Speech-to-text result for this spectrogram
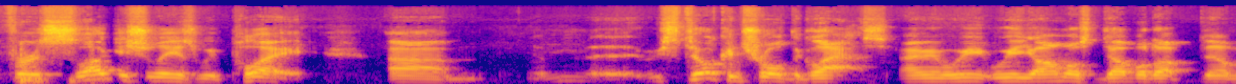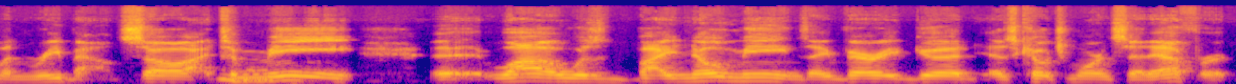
for as sluggishly as we played. Um, we still controlled the glass. I mean, we we almost doubled up them in rebounds. So uh, to mm-hmm. me, while it was by no means a very good, as Coach Moren said, effort,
